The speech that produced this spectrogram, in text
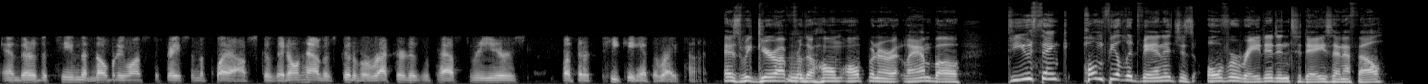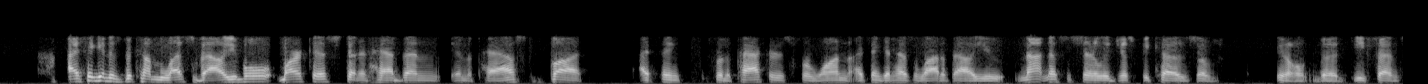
and they're the team that nobody wants to face in the playoffs because they don't have as good of a record as the past three years, but they're peaking at the right time. As we gear up for the home opener at Lambeau, do you think home field advantage is overrated in today's NFL? I think it has become less valuable, Marcus, than it had been in the past. But I think for the Packers, for one, I think it has a lot of value, not necessarily just because of you know the defense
